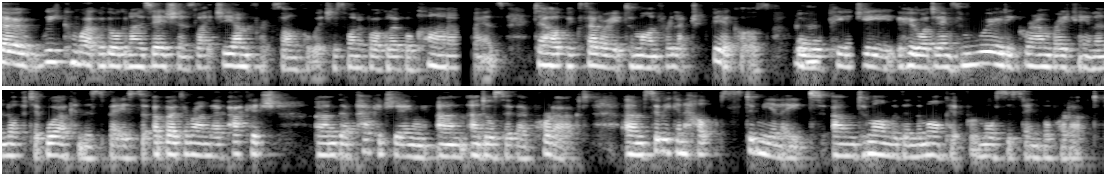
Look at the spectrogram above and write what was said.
So we can work with organizations like GM, for example, which is one of our global clients, to help accelerate demand for electric vehicles, mm-hmm. or P&G, who are doing some really groundbreaking and innovative work in this space, both around their package, um, their packaging, um, and also their product. Um, so we can help stimulate um, demand within the market for a more sustainable product.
